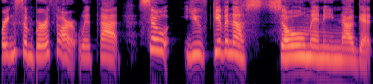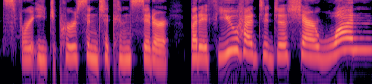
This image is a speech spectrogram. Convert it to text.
Bring some birth art with that. So, you've given us so many nuggets for each person to consider. But if you had to just share one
